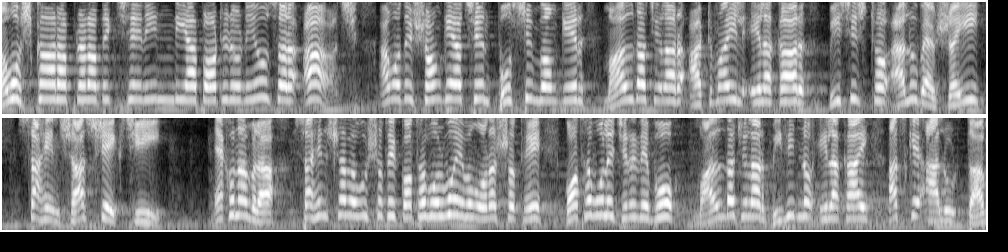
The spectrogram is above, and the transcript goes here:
নমস্কার, আপনারা দেখছেন ইন্ডিয়া পটেটো নিউজ, আর আজ আমাদের সঙ্গে আছেন পশ্চিমবঙ্গের মালদা জেলার আটমাইল এলাকার বিশিষ্ট আলু ব্যবসায়ী সাহেন শাহ শেখজি। এখন আমরা সাহেন শাহ বাবুর সাথে কথা বলব এবং ওনার সাথে কথা বলে জেনে নেব মালদা জেলার বিভিন্ন এলাকায় আজকে আলুর দাম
